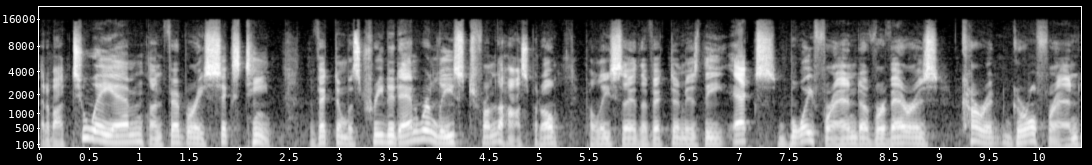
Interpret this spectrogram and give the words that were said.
at about 2 a.m. on February 16th. The victim was treated and released from the hospital. Police say the victim is the ex boyfriend of Rivera's current girlfriend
